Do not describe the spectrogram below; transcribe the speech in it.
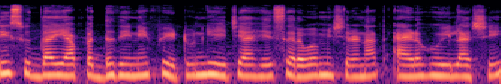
तीसुद्धा या पद्धतीने फेटून घ्यायची आहे सर्व मिश्रणात ॲड होईल अशी.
